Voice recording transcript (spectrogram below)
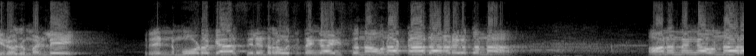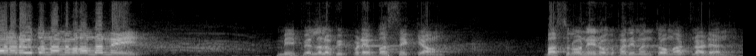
ఈరోజు మళ్ళీ రెండు మూడు గ్యాస్ సిలిండర్లు ఉచితంగా ఇస్తున్నా అవునా కాదా అని అడుగుతున్నా. ఆనందంగా ఉన్నారా అని అడుగుతున్నా మిమ్మల్ని అందరినీ. మీ పిల్లలకు ఇప్పుడే బస్సు ఎక్కాం. బస్సులో నేను ఒక పది మందితో మాట్లాడాను.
